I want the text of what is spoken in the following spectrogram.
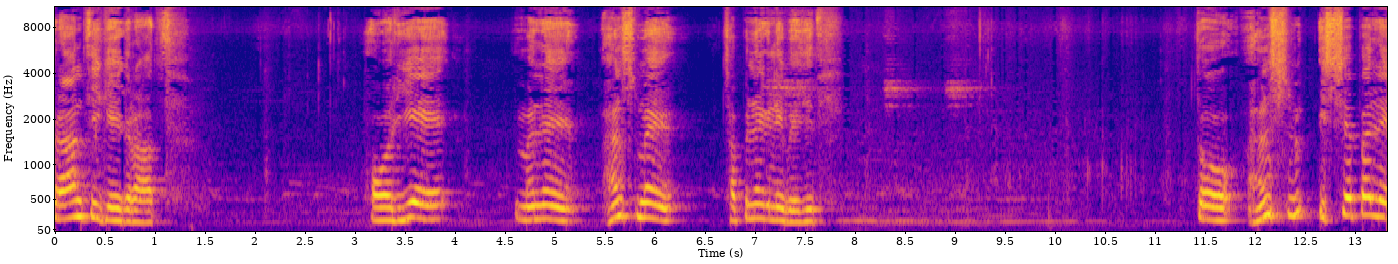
क्रांति की एक रात। और ये मैंने हंस में छपने के लिए भेजी थी। तो हंस, इससे पहले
